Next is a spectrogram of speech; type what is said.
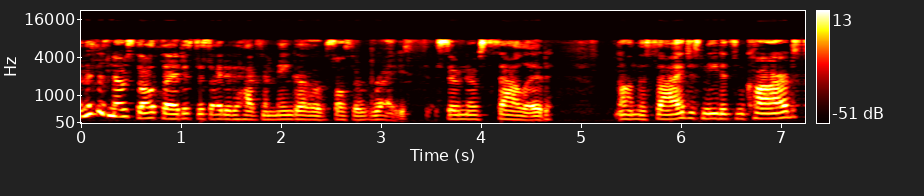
And this is no salsa. I just decided to have some mango salsa rice. So no salad on the side. Just needed some carbs.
